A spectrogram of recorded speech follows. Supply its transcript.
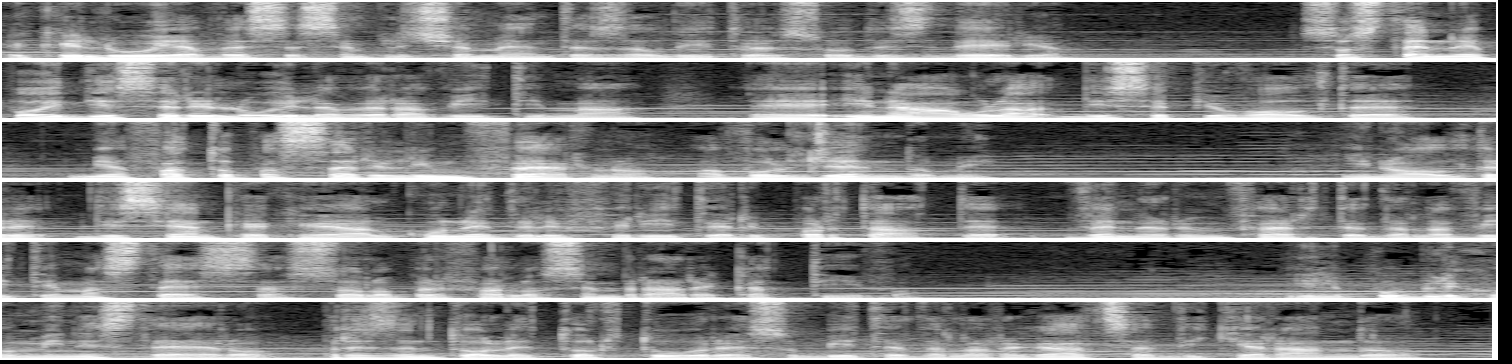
e che lui avesse semplicemente esaudito il suo desiderio. Sostenne poi di essere lui la vera vittima e in aula disse più volte mi ha fatto passare l'inferno avvolgendomi. Inoltre disse anche che alcune delle ferite riportate vennero inferte dalla vittima stessa solo per farlo sembrare cattivo. Il pubblico ministero presentò le torture subite dalla ragazza dichiarando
